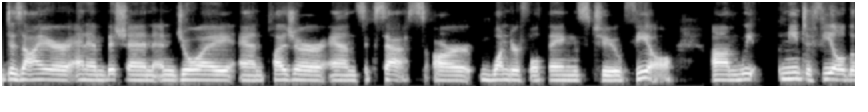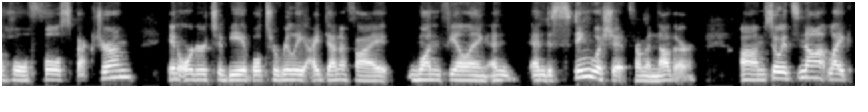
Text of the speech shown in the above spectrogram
desire and ambition and joy and pleasure and success are wonderful things to feel. Um, we need to feel the whole full spectrum in order to be able to really identify one feeling and and distinguish it from another. Um, so it's not like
